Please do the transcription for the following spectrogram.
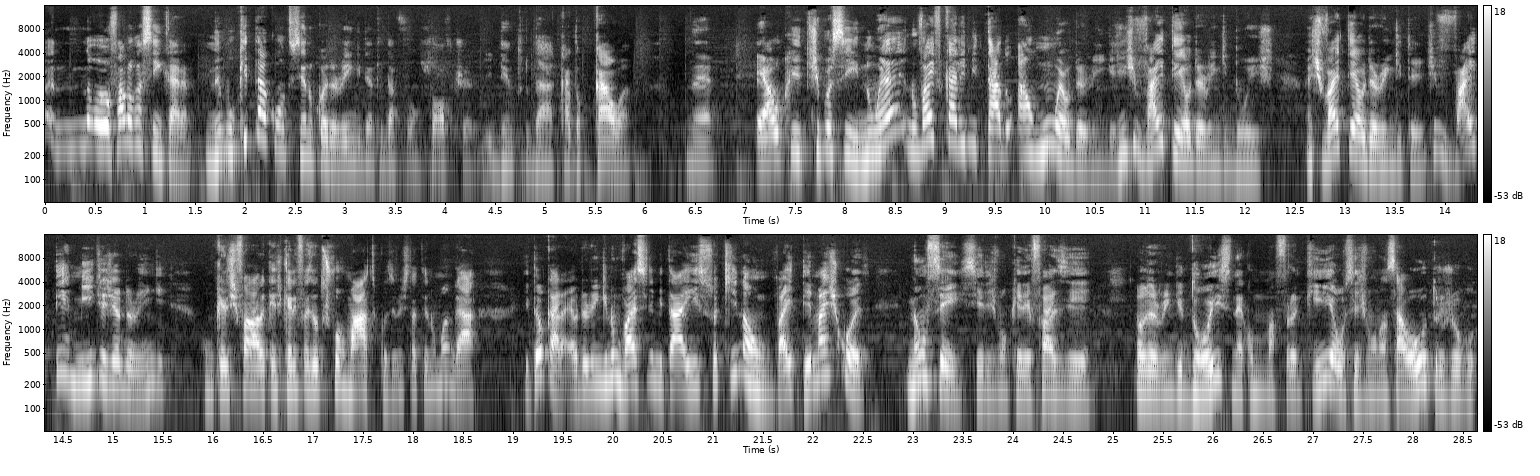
eu falo assim, cara, o que tá acontecendo com o Elder Ring dentro da From Software e dentro da Kadokawa, né? É algo que, tipo assim, não é, não vai ficar limitado a um Elder Ring. A gente vai ter Elder Ring 2, a gente vai ter Elder Ring 3, a gente vai ter mídias de Elder Ring, como que eles falaram que eles querem fazer outros formatos, inclusive a gente tá tendo um mangá. Então, cara, Elder Ring não vai se limitar a isso aqui, não. Vai ter mais coisa. Não sei se eles vão querer fazer Elder Ring 2, né, como uma franquia, ou se eles vão lançar outro jogo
